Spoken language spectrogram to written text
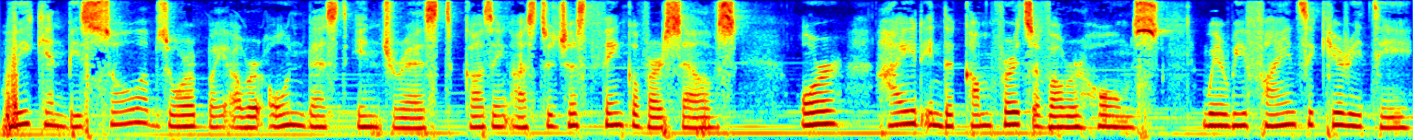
we can be so absorbed by our own best interest, causing us to just think of ourselves or hide in the comforts of our homes where we find security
